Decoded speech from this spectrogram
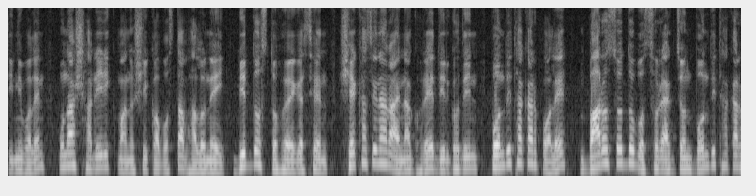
তিনি বলেন ওনার শারীরিক, মানসিক অবস্থা ভালো নেই। বিধ্বস্ত হয়ে গেছেন। শেখ হাসিনার আয়না ঘরে দীর্ঘদিন বন্দি থাকার ফলে বারো চোদ্দ বছর একজন বন্দি থাকার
